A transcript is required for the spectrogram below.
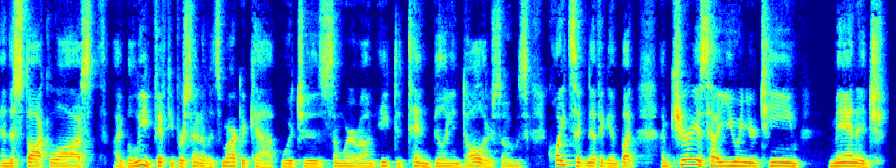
And the stock lost, I believe, 50% of its market cap, which is somewhere around 8 to 10 billion dollars. So it was quite significant. But I'm curious how you and your team manage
